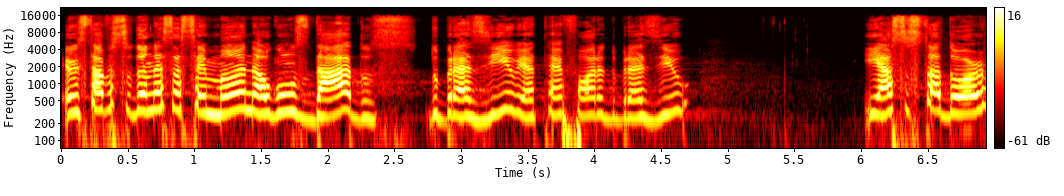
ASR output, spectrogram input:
Eu estava estudando essa semana alguns dados do Brasil e até fora do Brasil, e é assustador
